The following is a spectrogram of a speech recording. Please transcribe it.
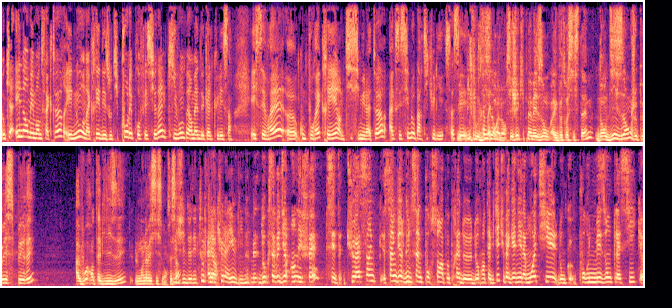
Donc il y a énormément de facteurs et nous on a créé des outils pour les professionnels qui vont permettre de calculer ça. Et c'est vrai euh, qu'on pourrait créer un petit simulateur accessible aux particuliers. Ça c'est faut très 10 bonne ans idée. alors. Si j'équipe ma maison avec votre système, dans 10 ans, je peux espérer avoir rentabilisé mon investissement, c'est ça J'ai donné tout le Alors, calcul à Evelyne. Donc ça veut dire en effet, tu as 5 5,5% à peu près de, de rentabilité. Tu vas gagner la moitié. Donc pour une maison classique,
